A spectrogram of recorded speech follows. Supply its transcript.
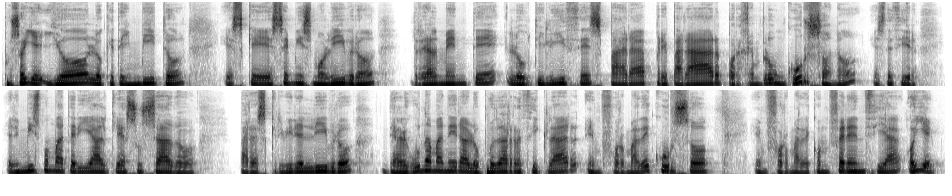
Pues oye, yo lo que te invito es que ese mismo libro realmente lo utilices para preparar, por ejemplo, un curso, ¿no? Es decir, el mismo material que has usado para escribir el libro, de alguna manera lo puedas reciclar en forma de curso, en forma de conferencia. Oye,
